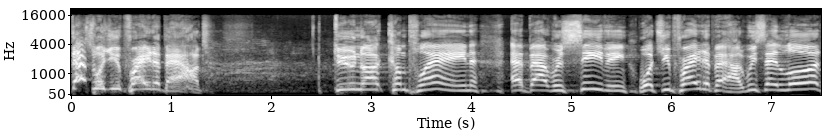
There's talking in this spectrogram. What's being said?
That's what you prayed about. Do not complain about receiving what you prayed about. We say, Lord,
